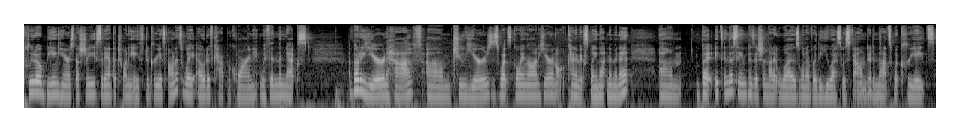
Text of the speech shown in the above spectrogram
Pluto being here, especially sitting at the 28th degree, it's on its way out of Capricorn within the next about a year and a half, um, two years is what's going on here. And I'll kind of explain that in a minute. Um, but it's in the same position that it was whenever the US was founded. And that's what creates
